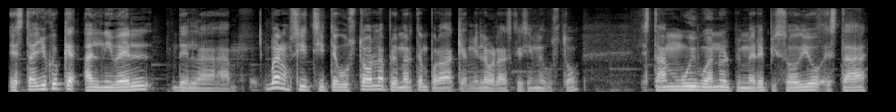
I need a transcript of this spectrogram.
está yo creo que al nivel de la... Bueno, si, si te gustó la primera temporada, que a mí la verdad es que sí me gustó, está muy bueno el primer episodio, está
